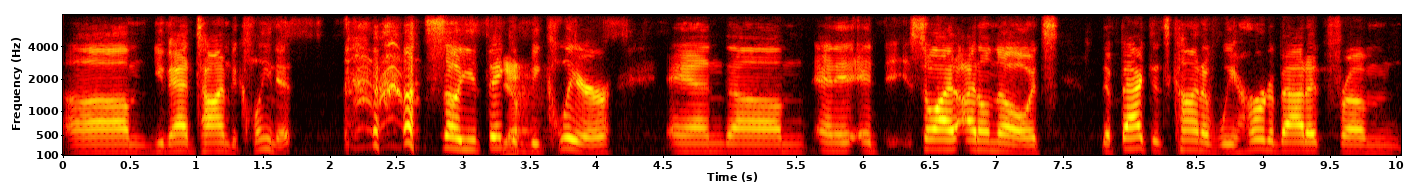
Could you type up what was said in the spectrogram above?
um, you've had time to clean it, so you think yep. it'd be clear, and um, and it, it so I, I don't know. It's the fact it's kind of we heard about it from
